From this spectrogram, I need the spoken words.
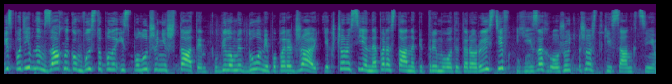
Із подібним закликом виступили і Сполучені Штати. У Білому домі попереджають, якщо Росія не перестане підтримувати терористів, їй загрожують жорсткі санкції.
